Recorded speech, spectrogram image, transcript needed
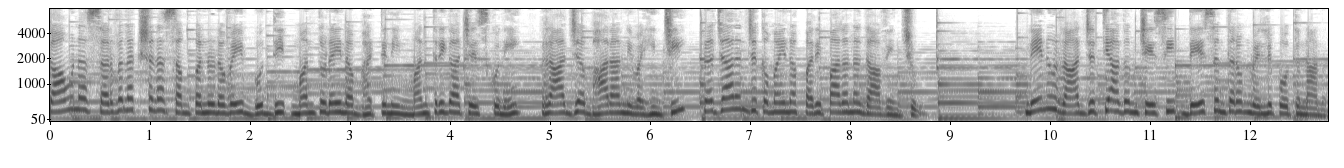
కావున సర్వలక్షణ సంపన్నుడవై బుద్ధి మంతుడైన భట్టిని మంత్రిగా చేసుకుని రాజ్యభారాన్ని వహించి ప్రజారంజకమైన పరిపాలన గావించు. నేను రాజ్యత్యాగం చేసి దేశంతరం వెళ్ళిపోతున్నాను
